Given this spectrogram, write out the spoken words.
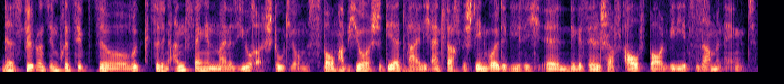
Das führt uns im Prinzip zurück zu den Anfängen meines Jurastudiums. Warum habe ich Jura studiert? Weil ich einfach verstehen wollte, wie sich äh, die Gesellschaft aufbaut, wie die zusammenhängt.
